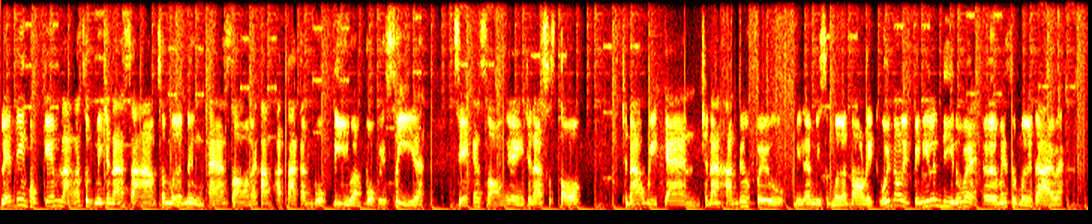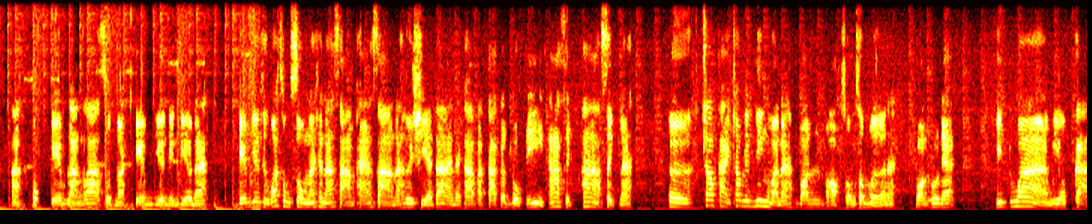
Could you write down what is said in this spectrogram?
เลดดิ้ง6เกมหลังล่าสุดมีชนะ 3 เสมอ 1 แพ้ 2 นะครับ อัตราการบวกดีกว่าบวกไป4นะเสียแค่ 2 เอง ชนะสโต๊กชนะวีแกน ชนะฮันเดอร์ฟิลมีแล้วมีเสมอนอริทอุ้ยนอริทปีนี้เล่นดีนะเว้ย เออ ไม่เสมอได้เว้ยอะ 6 เกมหลังล่าสุดหน่อยเกมเยือนอย่างเดียวนะ เกมเยือนถือว่าทรงๆนะ ชนะ 3 แพ้ 3 นะเออเชียร์ได้นะครับ อัตราการบวกดี50 50 นะ เออ ชอบใครชอบเลดดิ้งกว่านะ บอลออกทรงเสมอนะ บอลคู่เนี้ย คิดว่ามีโอกาส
